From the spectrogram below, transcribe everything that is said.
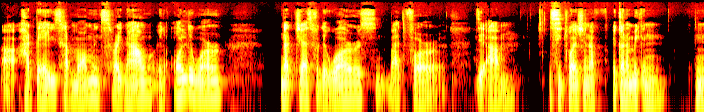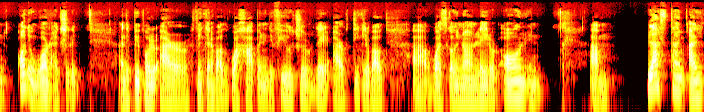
uh, hard days, hard moments right now in all the world, not just for the wars, but for the um, situation of economic and in all the world actually and the people are thinking about what happened in the future. They are thinking about uh, what's going on later on. And um, last time I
